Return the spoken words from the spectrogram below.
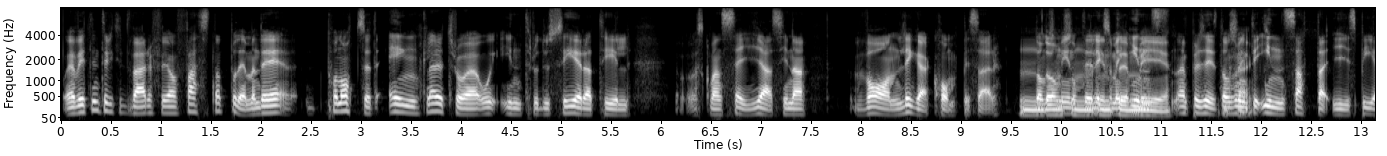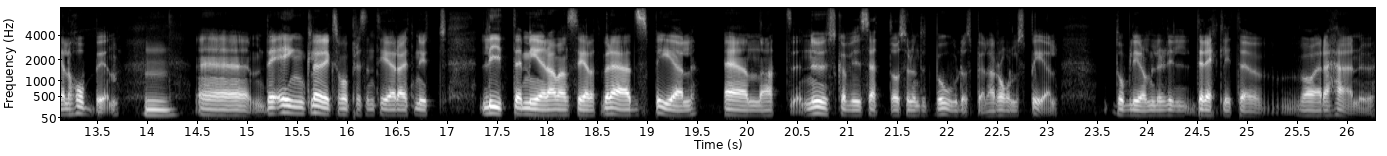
och jag vet inte riktigt varför jag har fastnat på det, men det är på något sätt enklare tror jag att introducera till, vad ska man säga, sina vanliga kompisar. Mm, De, som, inte liksom inte är, ins- nej, precis, de som Exakt. inte är insatta i spelhobbyn. Mm. Eh, det är enklare liksom att presentera ett nytt, lite mer avancerat brädspel än att nu ska vi sätta oss runt ett bord och spela rollspel. Då blir de direkt lite, vad är det här nu?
